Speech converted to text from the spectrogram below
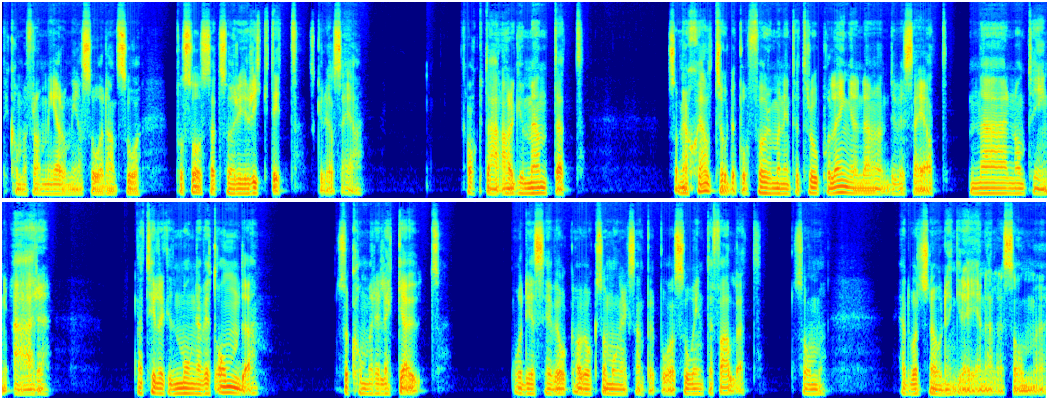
Det kommer fram mer och mer sådant. Så på så sätt så är det ju riktigt, skulle jag säga. Och det här argumentet som jag själv trodde på förr men inte tror på längre, det vill säga att när någonting är, när tillräckligt många vet om det, så kommer det läcka ut. Och det ser vi, har vi också många exempel på, så är inte fallet. Som Edward Snowden-grejen eller som eh,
